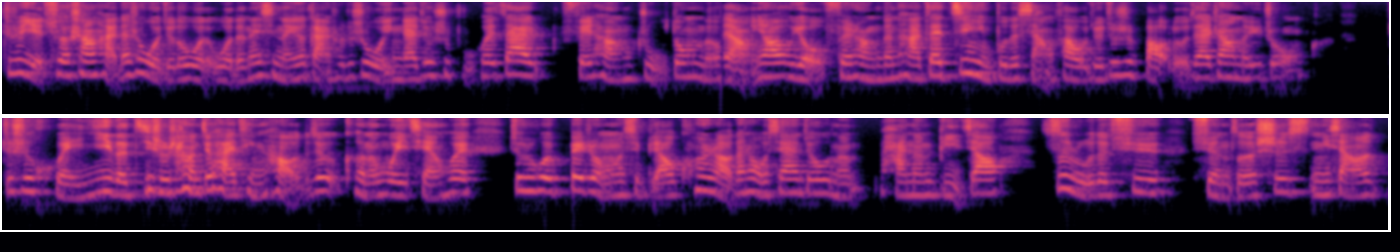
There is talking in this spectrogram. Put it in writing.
就是也去了上海，但是我觉得我我的内心的一个感受就是我应该就是不会再非常主动的想要有非常跟他再进一步的想法。我觉得就是保留在这样的一种。就是回忆的基础上就还挺好的，就可能我以前会就是会被这种东西比较困扰，但是我现在就能还能比较自如的去选择，是你想要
